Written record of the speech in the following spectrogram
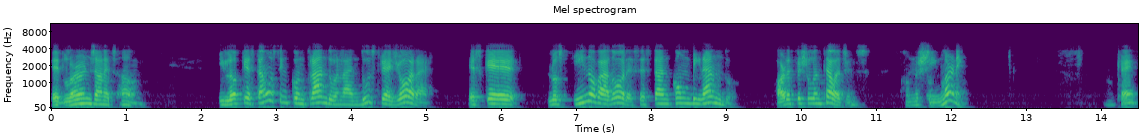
It learns on its own. Y lo que estamos encontrando en la industria ahora es que los innovadores están combinando artificial intelligence con machine learning. Okay?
